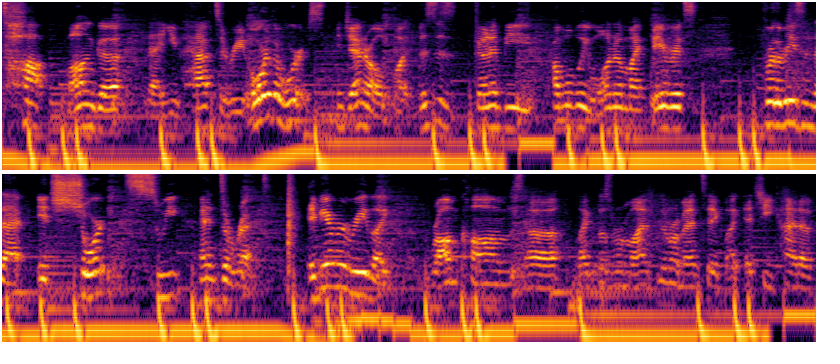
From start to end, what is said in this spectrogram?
top manga that you have to read, or the worst in general, but this is gonna be probably one of my favorites for the reason that it's short, sweet, and direct. If you ever read like rom-coms, uh, like those rom romantic, like ecchi kind of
